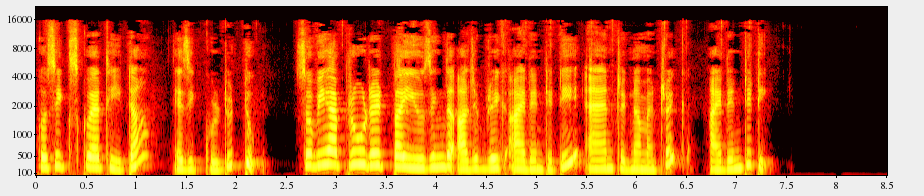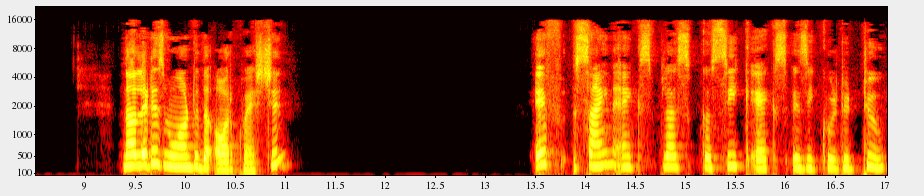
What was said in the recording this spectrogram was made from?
cosec square theta is equal to 2. So we have proved it by using the algebraic identity and trigonometric identity. Now let us move on to the OR question. If sine x plus cosec x is equal to 2,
